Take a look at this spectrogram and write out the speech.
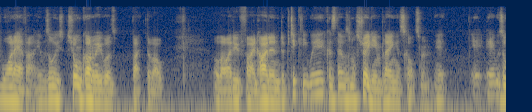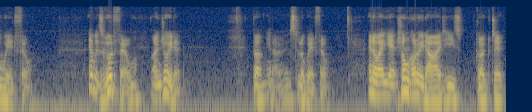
whatever. It was always Sean Connery was like the role. Although I do find Highlander particularly weird because there was an Australian playing a Scotsman. It, it it was a weird film. It was a good film. I enjoyed it, but you know, it's still a weird film. Anyway, yeah, Sean Connery died. He's croaked it.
